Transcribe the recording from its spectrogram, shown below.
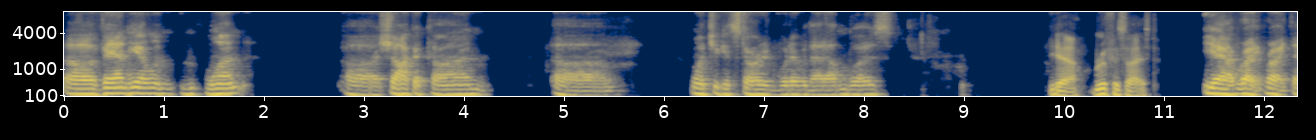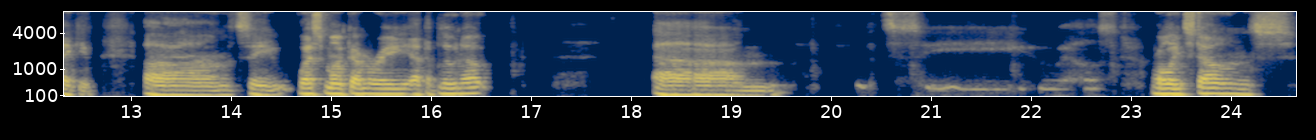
Uh, Van Halen one, uh, Chaka Khan. Uh, once you get started, whatever that album was. Yeah, Rufusized. Yeah, right, right. Thank you. Um, let's see, Wes Montgomery at the Blue Note. Um, let's see, who else? Rolling Stones.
